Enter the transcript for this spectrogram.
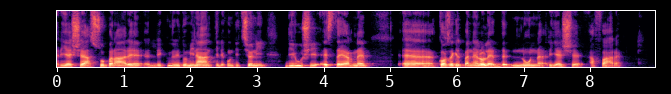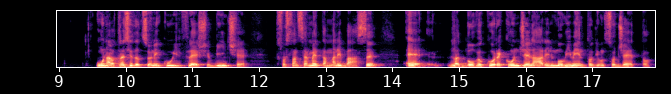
riesce a superare le, le dominanti, le condizioni di luci esterne, eh, cosa che il pannello LED non riesce a fare. Un'altra situazione in cui il flash vince sostanzialmente a mani basse è laddove occorre congelare il movimento di un soggetto.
